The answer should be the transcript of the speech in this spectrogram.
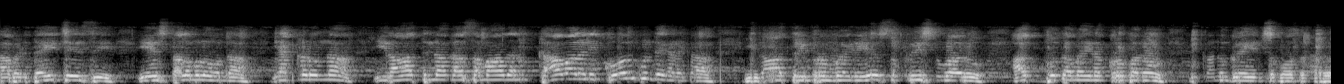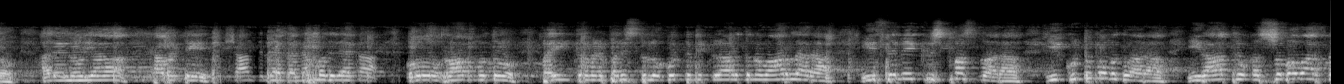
కాబట్టి దయచేసి ఏ స్థలంలో ఉన్నా ఎక్కడున్నా ఈ రాత్రి నాకు ఆ సమాధానం కావాలని కోరుకుంటే కనుక ఈ రాత్రి ప్రభు అయిన యేసు క్రీస్తు వారు అద్భుతమైన కృపను మీకు అనుగ్రహించబోతున్నారు. అలెలుయా కాబట్టి శాంతి లేక నెమ్మది లేక ఓ రోగముతో భయంకరమైన పరిస్థితుల్లో కొట్టుమిట్లాడుతున్న వారులారా ఈ సెమీ క్రిస్మస్ ద్వారా ఈ కుటుంబము ద్వారా ఈ రాత్రి ఒక శుభవార్త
